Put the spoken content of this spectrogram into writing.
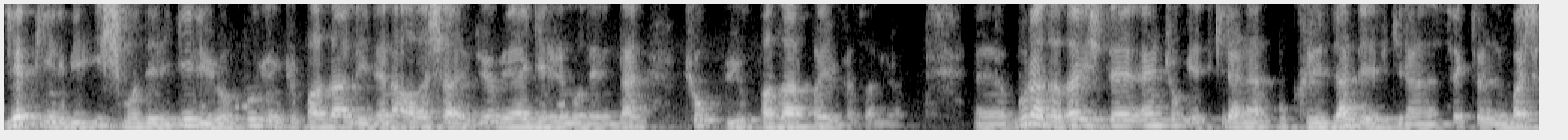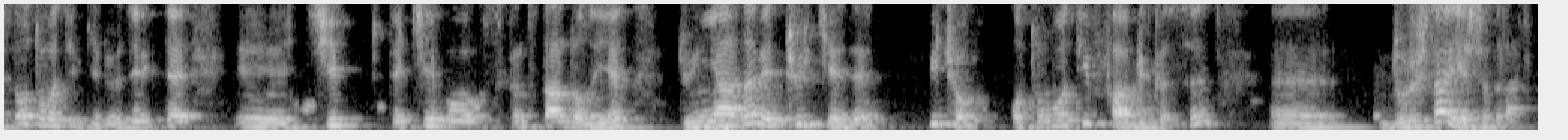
yepyeni bir iş modeli geliyor. Bugünkü pazar liderine alaşağı ediyor veya gerilim modelinden çok büyük pazar payı kazanıyor. Ee, burada da işte en çok etkilenen, bu krizden de etkilenen sektörlerin başında otomotiv geliyor. Özellikle e, çipteki bu sıkıntıdan dolayı dünyada ve Türkiye'de birçok otomotiv fabrikası e, duruşlar yaşadılar.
